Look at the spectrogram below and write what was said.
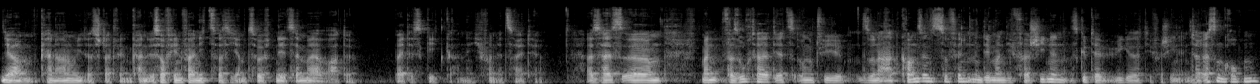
Ja, keine Ahnung, wie das stattfinden kann. Ist auf jeden Fall nichts, was ich am 12. Dezember erwarte. Weil das geht gar nicht von der Zeit her. Also das heißt, ähm, man versucht halt jetzt irgendwie so eine Art Konsens zu finden, indem man die verschiedenen, es gibt ja wie gesagt die verschiedenen Interessengruppen.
